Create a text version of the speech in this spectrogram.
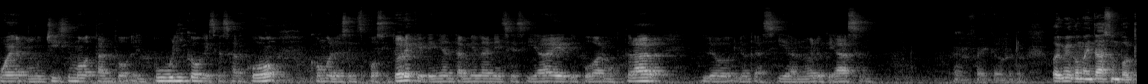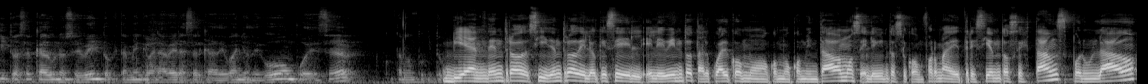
fue muchísimo tanto el público que se acercó como los expositores que tenían también la necesidad de, poder mostrar lo, que hacían, ¿no? lo que hacen. Perfecto, perfecto. Hoy me comentabas un poquito acerca de unos eventos que también van a ver acerca de baños de GOM, puede ser. Bien, dentro, sí, dentro de lo que es el, evento, tal cual como, como, comentábamos, el evento se conforma de 300 stands, por un lado,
